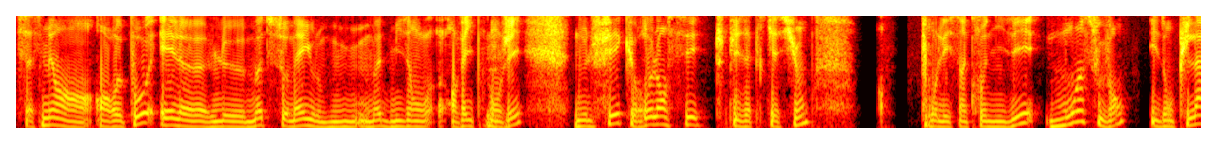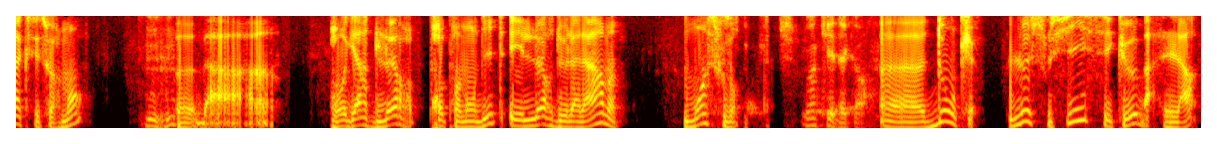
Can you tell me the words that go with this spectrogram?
ça se met en, en repos et le, le mode sommeil ou le mode mise en, en veille prolongée ne le fait que relancer toutes les applications pour les synchroniser moins souvent et donc là accessoirement Mhm. euh, bah, regarde l'heure proprement dite et l'heure de l'alarme moins souvent. Ok, d'accord. Euh, donc, le souci, c'est que bah, là,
